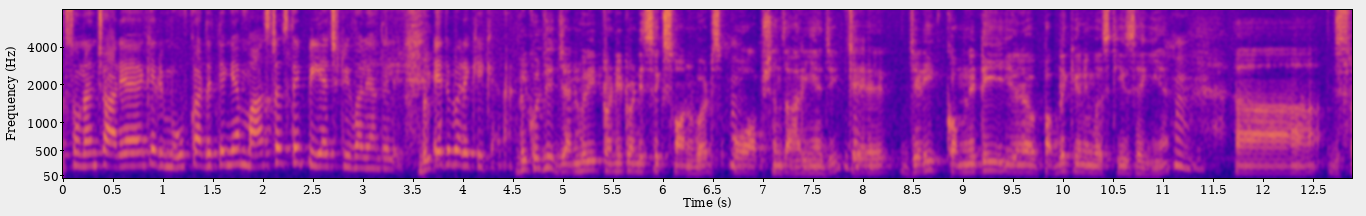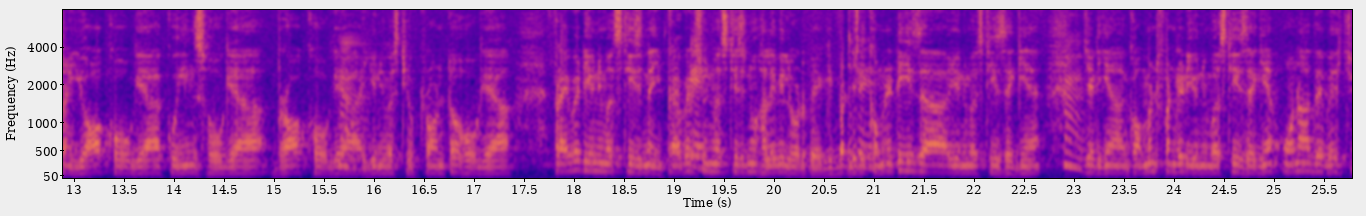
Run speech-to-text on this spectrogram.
ਸੁਣਨ ਚ ਆ ਰਿਹਾ ਹੈ ਕਿ ਰਿਮੂਵ ਕਰ ਦਿੱਤੀਆਂ ਗਈਆਂ ਮਾਸਟਰਸ ਤੇ ਪੀਐਚਡੀ ਵਾਲਿਆਂ ਦੇ ਲਈ। ਇਹਦੇ ਬਾਰੇ ਕੀ ਕਹਿਣਾ ਹੈ ਬਿਲਕੁਲ ਜੀ ਜਨਵਰੀ 2026 ਔਨਵਰਡਸ ਉਹ ਆਪਸ਼ਨਸ ਆ ਰਹੀਆਂ ਜੀ। ਕਿ ਜਿਹੜੀ ਕਮਿਊਨਿਟੀ ਪਬਲਿਕ ਯੂਨੀਵਰਸਿਟੀਜ਼ ਹੈਗੀਆਂ ਜਿਸ ਤਰ੍ਹਾਂ ਯਾਰਕ ਹੋ ਗਿਆ ਕੁਈਨਸ ਹੋ ਗਿਆ ਬ੍ਰੌਕ ਹੋ ਗਿਆ ਯੂਨੀਵਰਸਿਟੀ ਆਫ ਟੋਰਾਂਟੋ ਹੋ ਗਿਆ। ਪ੍ਰਾਈਵੇਟ ਯੂਨੀਵਰਸਿਟੀਜ਼ ਨਹੀਂ ਪ੍ਰਾਈਵੇਟ. ਯੂਨੀਵਰਸਿਟੀਜ਼ ਨੂੰ ਹਲੇ ਵੀ ਲੋਡ ਪਏਗੀ ਬਟ ਜਿਹੜੀ। ਕਮਿਊਨਿਟੀਜ਼ ਯੂਨੀਵਰਸਿਟੀਜ਼ ਹੈਗੀਆਂ ਜਿਹੜੀਆਂ ਗਵਰਨਮੈਂਟ ਫੰਡਡ ਯੂਨੀਵਰਸਿਟੀਜ਼ ਹੈਗੀਆਂ ਉਹਨਾਂ ਦੇ ਵਿੱਚ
